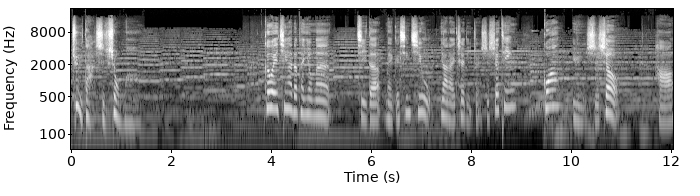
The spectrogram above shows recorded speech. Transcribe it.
巨大石兽吗？各位亲爱的朋友们，记得每个星期五要来这里准时收听《光与石兽》。好，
